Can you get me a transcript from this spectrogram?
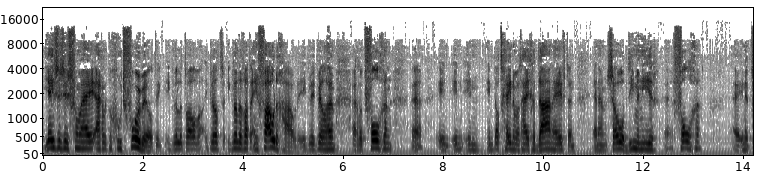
Jezus is voor mij eigenlijk een goed voorbeeld. Ik, ik, wil, het wel, ik, wil, het, ik wil het wat eenvoudig houden. Ik, wil hem eigenlijk volgen hè, in, in, in, in datgene wat hij gedaan heeft en, en hem zo op die manier hè, volgen eh, in, het,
